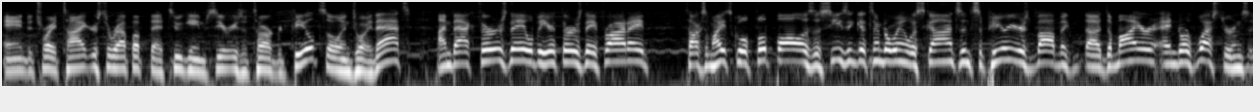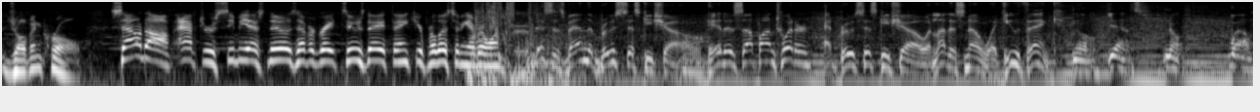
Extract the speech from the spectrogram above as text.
and Detroit Tigers to wrap up that two-game series at Target Field. So enjoy that. I'm back Thursday. We'll be here Thursday, Friday. Talk some high school football as the season gets underway in Wisconsin. Superior's Bob uh, DeMeyer and Northwestern's Joven Kroll. Sound off after CBS News. Have a great Tuesday. Thank you for listening, everyone. This has been the Bruce Ciskie Show. Hit us up on Twitter at Bruce Ciskie Show and let us know what you think. No, yes, no. Well,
